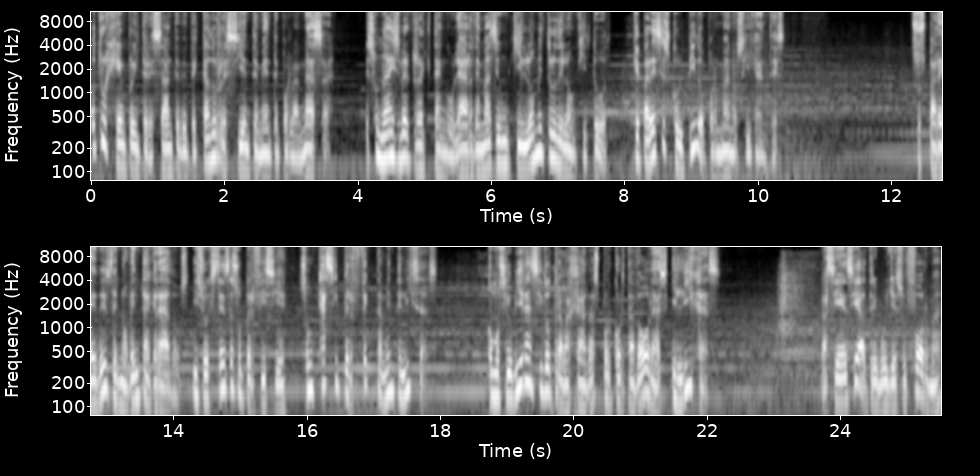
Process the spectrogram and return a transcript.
Otro ejemplo interesante detectado recientemente por la NASA es un iceberg rectangular de más de un kilómetro de longitud que parece esculpido por manos gigantes. Sus paredes de 90 grados y su extensa superficie son casi perfectamente lisas, como si hubieran sido trabajadas por cortadoras y lijas. La ciencia atribuye su forma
